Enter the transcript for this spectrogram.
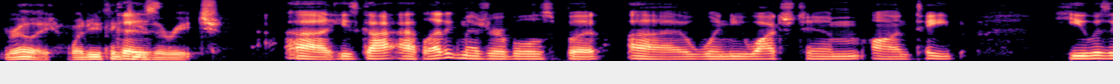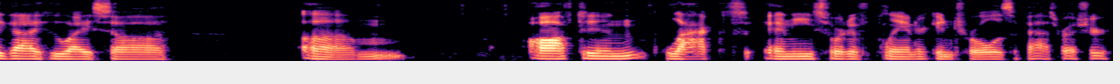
really, what do you think he's a reach? Uh, he's got athletic measurables, but uh, when you watched him on tape, he was a guy who I saw um, often lacked any sort of plan or control as a pass rusher.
